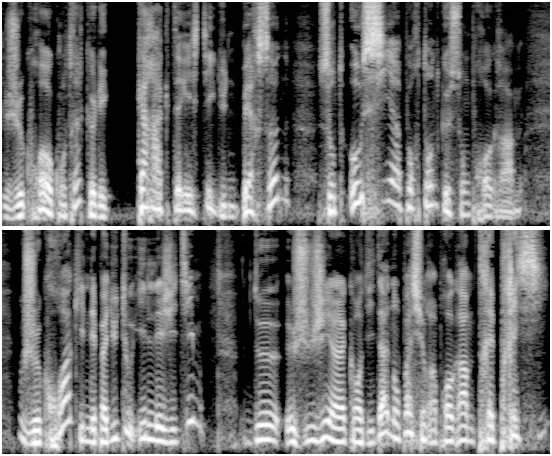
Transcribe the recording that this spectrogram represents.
Je crois au contraire que les caractéristiques d'une personne sont aussi importantes que son programme. Je crois qu'il n'est pas du tout illégitime de juger un candidat non pas sur un programme très précis,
